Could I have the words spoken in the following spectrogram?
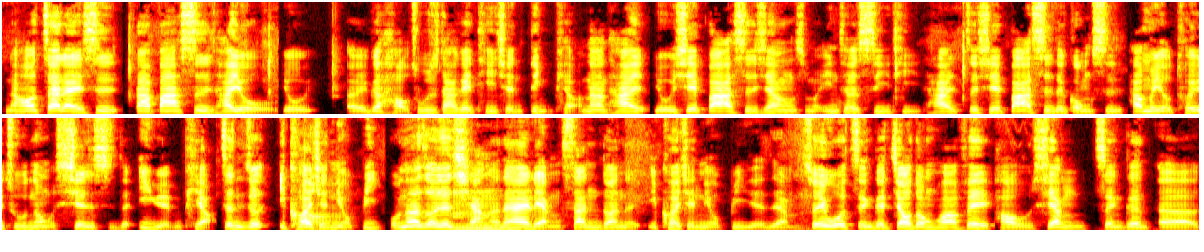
然后再来是搭巴士，它有有。呃，一个好处是它可以提前订票。那它有一些巴士，像什么 Intercity，它这些巴士的公司，他们有推出那种限时的一元票，真的就一块钱纽币。哦、我那时候就抢了大概两三段的一块钱纽币的这样，嗯、所以我整个交通花费好像整个呃，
